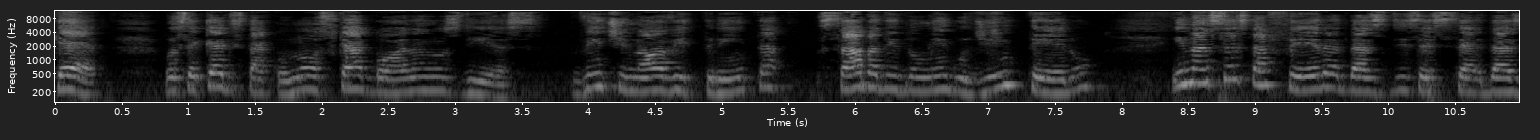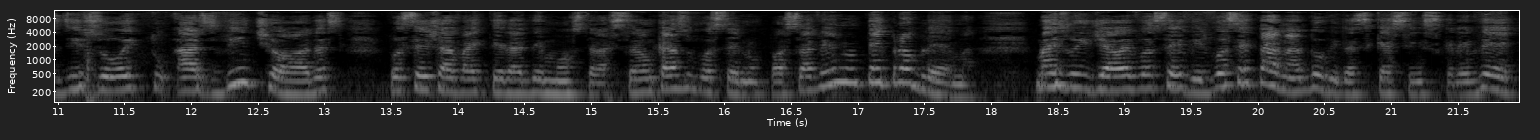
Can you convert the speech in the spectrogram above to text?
Quer? Você quer estar conosco? agora nos dias 29 e 30, sábado e domingo o dia inteiro, e na sexta-feira, das, das 18 às 20 horas, você já vai ter a demonstração. Caso você não possa vir, não tem problema. Mas o ideal é você vir. Você está na dúvida se quer se inscrever?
